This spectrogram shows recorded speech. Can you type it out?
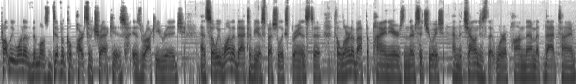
Probably one of the most difficult parts of Trek is, is Rocky Ridge. And so we wanted that to be a special experience to, to learn about the pioneers and their situation and the challenges that were upon them at that time.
